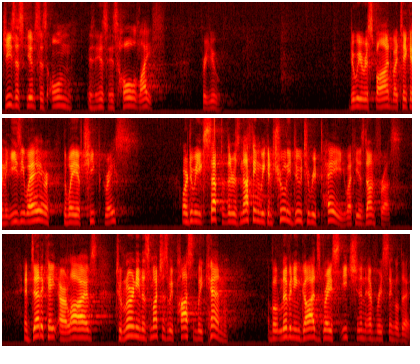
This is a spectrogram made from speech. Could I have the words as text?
Jesus gives his own, his, his whole life for you. Do we respond by taking the easy way or the way of cheap grace? Or do we accept that there is nothing we can truly do to repay what He has done for us and dedicate our lives to learning as much as we possibly can about living in God's grace each and every single day?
